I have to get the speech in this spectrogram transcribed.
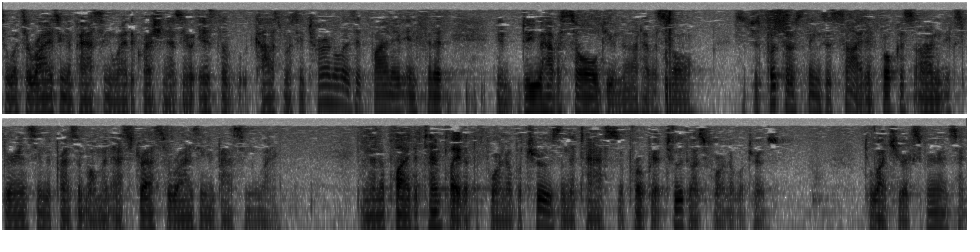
So what's arising and passing away? The question is, you know, is the cosmos eternal? Is it finite, infinite? You know, do you have a soul? Do you not have a soul? So just put those things aside and focus on experiencing the present moment as stress arising and passing away. And then apply the template of the Four Noble Truths and the tasks appropriate to those Four Noble Truths, to what you're experiencing.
